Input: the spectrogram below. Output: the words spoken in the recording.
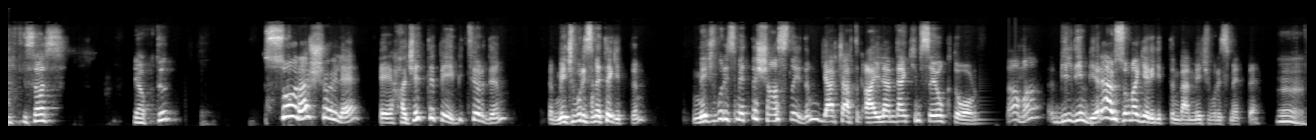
ihtisas yaptın? Sonra şöyle e, Hacettepe'yi bitirdim. Mecbur hizmete gittim. Mecbur hizmette şanslıydım. Gerçi artık ailemden kimse yoktu orada ama bildiğim bir yere Erzurum'a geri gittim ben mecbur hizmette. Hı.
